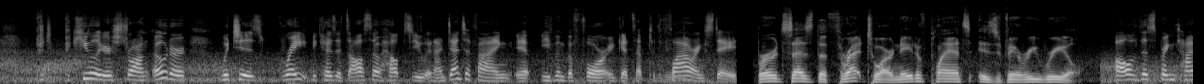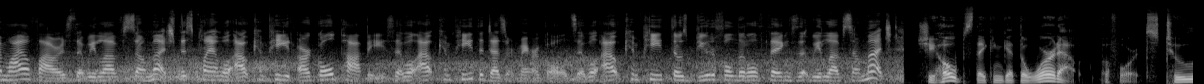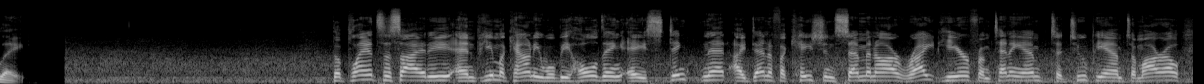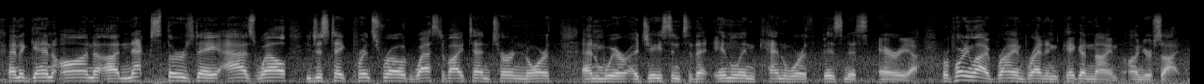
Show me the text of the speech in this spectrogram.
peculiar, strong odor, which is great because it also helps you in identifying it even before it gets up to the hmm. flowering stage. Bird says the threat to our native plants is very real. All of the springtime wildflowers that we love so much, this plant will outcompete our gold poppies. It will outcompete the desert marigolds. It will outcompete those beautiful little things that we love so much. She hopes they can get the word out before it's too late. The Plant Society and Pima County will be holding a stinknet identification seminar right here from 10 a.m. to 2 p.m. tomorrow and again on uh, next Thursday as well. You just take Prince Road west of I-10, turn north, and we're adjacent to the Inland Kenworth business area. Reporting live, Brian Brennan, KGUN 9 on your side.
